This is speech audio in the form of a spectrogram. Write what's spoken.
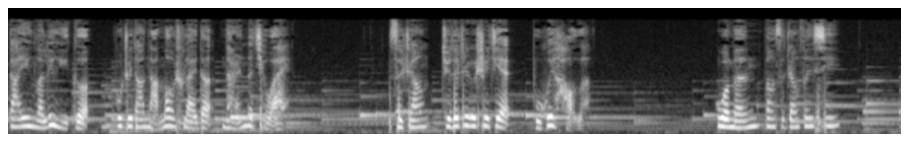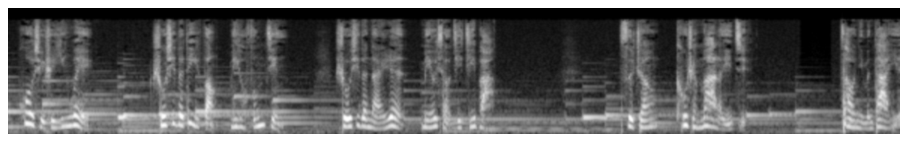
答应了另一个不知道哪冒出来的男人的求爱。四张觉得这个世界不会好了。我们帮四张分析，或许是因为熟悉的地方没有风景，熟悉的男人没有小鸡鸡吧。四张哭着骂了一句：“操你们大爷！”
